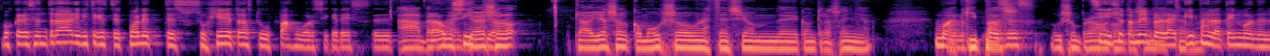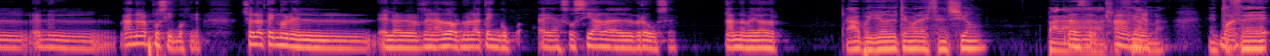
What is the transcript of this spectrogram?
vos querés entrar y viste que te pone, te sugiere todas tus passwords si querés. de- Ah, para pero un yo sitio. eso lo- claro, yo eso como uso una extensión de contraseña. Bueno, KeePass, entonces. uso un programa Sí, yo también, pero la KeePass la tengo en el, en el. Ah, no la pusimos, mira. Yo la tengo en el, en el ordenador, no la tengo eh, asociada al browser, al navegador. Ah, pues yo le tengo la extensión para Las- ah, asociarla. Entonces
